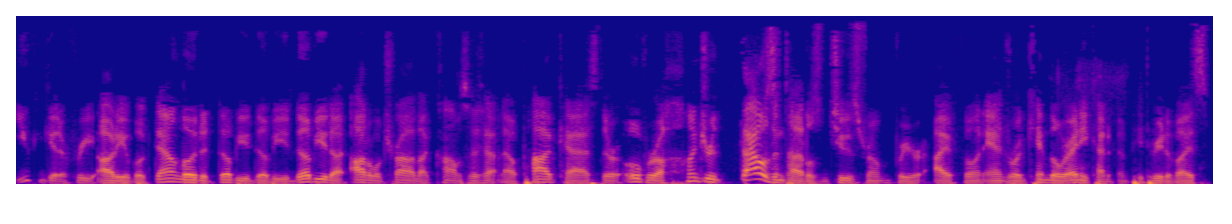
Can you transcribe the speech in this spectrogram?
You can get a free audiobook download at www.audibletrial.com slash out now podcast. There are over hundred thousand titles to choose from for your iPhone, Android, Kindle, or any kind of MP3 device.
